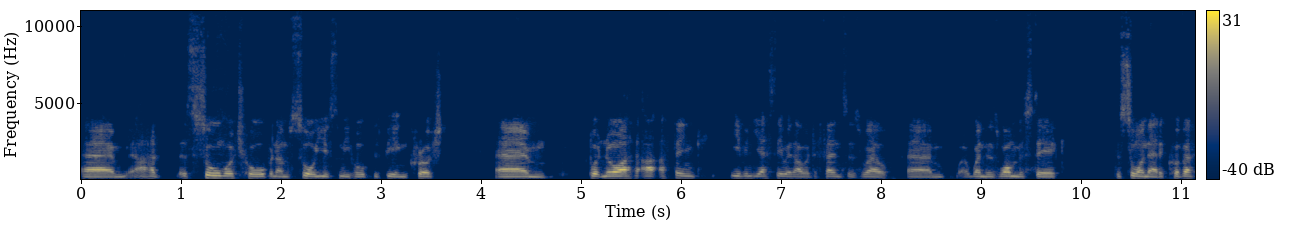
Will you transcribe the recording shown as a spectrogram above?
Um, I had so much hope, and I'm so used to me hope just being crushed. Um, but no, I, I, think even yesterday with our defence as well, um, when there's one mistake, there's someone there to cover.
